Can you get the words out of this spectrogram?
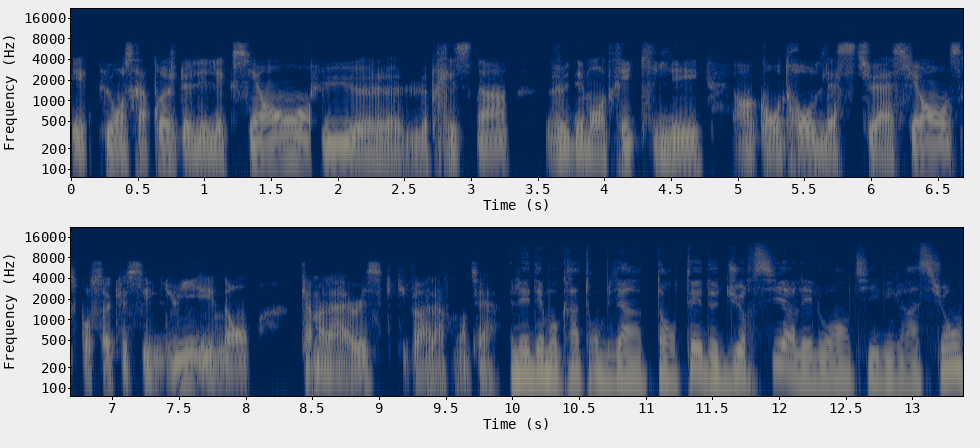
Et plus on se rapproche de l'élection, plus euh, le président veut démontrer qu'il est en contrôle de la situation. C'est pour ça que c'est lui et non Les démocrates ont bien tenté de durcir les lois anti-immigration,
